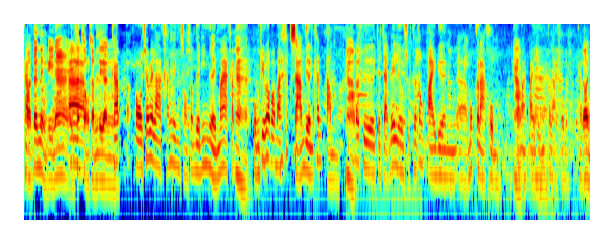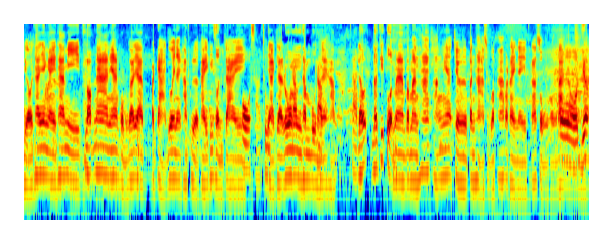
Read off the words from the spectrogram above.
ครับควอเตอร์หนึ่งปีหน้าอีกสักอ่า สองสามเดือนครับโอ้ใช้เวลาครั้งหนึ่งสองสามเดือนนี่เหนื่อยมากครับ อ่าผมคิดว่าประมาณสัก 3 เดือนขั้นต่ำครับ ก็คือจะจัดได้เร็วสุดก็ต้องปลายเดือนเอ่อมกราคม ครับ ประมาณปลายเดือนมกราคมครับก็เดี๋ยวถ้ายังไงถ้ามีรอบหน้าเนี่ยผมก็จะประกาศด้วยนะครับเผื่อใครที่สนใจ โอ้สาธุ อยากจะร่วมครับทำบุญครับนะครับ ครับ แล้วแล้วที่ตรวจมาประมาณ 5 ครั้งเนี่ยเจอปัญหาสุขภาพอะไรในพระสงฆ์ของบ้านโอ้เราเยอะ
